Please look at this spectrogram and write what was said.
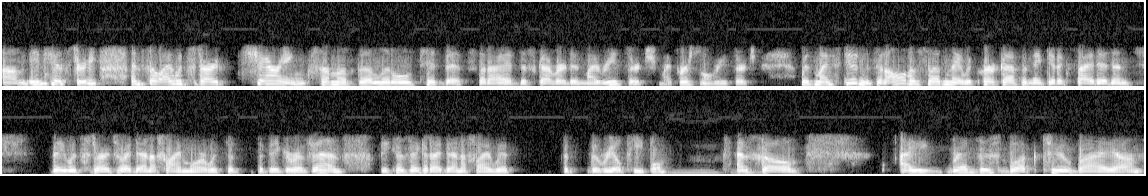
um, in history. And so I would start sharing some of the little tidbits that I had discovered in my research, my personal research, with my students. And all of a sudden they would perk up and they'd get excited and they would start to identify more with the, the bigger events because they could identify with the, the real people. Mm-hmm. And so I read this book too by, um,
